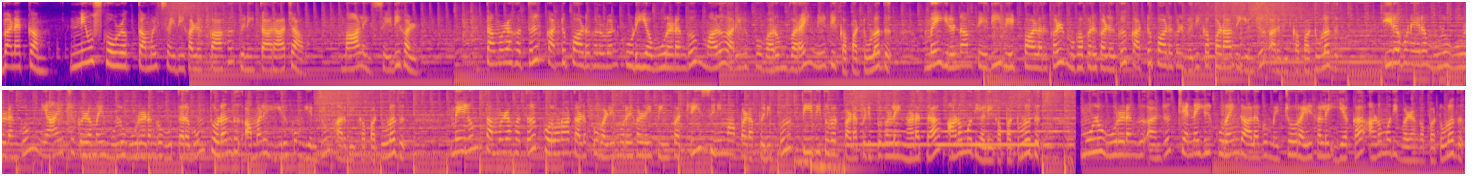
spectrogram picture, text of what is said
வணக்கம். நியூஸ் கோழக் தமிழ் செய்திகளுக்காக வினிதா ராஜா. மாலை செய்திகள். தமிழகத்தில் கட்டுப்பாடுகளுடன் கூடிய ஊரடங்கு மறு அறிவிப்பு வரும் வரை நீட்டிக்கப்பட்டுள்ளது. மே இரண்டாம் தேதி வேட்பாளர்கள் முகவர்களுக்கு கட்டுப்பாடுகள் விதிக்கப்படாது என்று அறிவிக்கப்பட்டுள்ளது. இரவு நேர முழு ஊரடங்கும் ஞாயிற்றுக்கிழமை முழு ஊரடங்கு உத்தரவும் தொடர்ந்து அமலில் இருக்கும் என்றும் அறிவிக்கப்பட்டுள்ளது. மேலும் தமிழகத்தில் கொரோனா தடுப்பு வழிமுறைகளை பின்பற்றி சினிமா படப்பிடிப்பு டிவி தொடர் படப்பிடிப்புகளை நடத்த அனுமதி அளிக்கப்பட்டுள்ளது. முழு ஊரடங்கு அன்று சென்னையில் குறைந்த அளவு மெட்ரோ ரயில்களை இயக்க அனுமதி வழங்கப்பட்டுள்ளது.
